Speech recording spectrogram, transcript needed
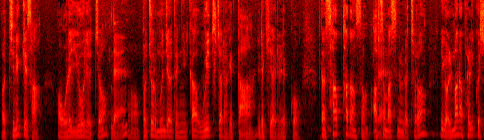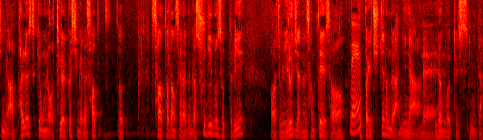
어, 뒤늦게서 어, 올해 6월이었죠. 네. 어, 법적으로 문제가 되니까 우회 투자를 하겠다 이렇게 이야기를 했고 그다음 사업 타당성 앞서 네. 말씀드린 것처럼 이게 얼마나 팔릴 것이며 안 팔렸을 경우는 어떻게 할 것인가에 사업, 어, 사업 타당성이라든가 수지 분석들이 어, 좀 이루어지지 않는 상태에서 네. 급하게 추진한 건 아니냐 네. 이런 것도 있습니다.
